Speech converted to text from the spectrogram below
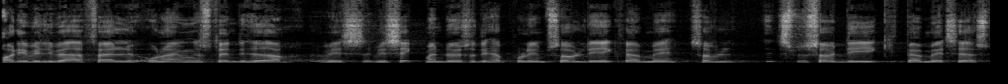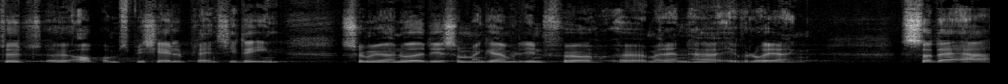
Og det vil i hvert fald under ingen omstændigheder, hvis, hvis ikke man løser det her problem, så vil det ikke være med, så vil, så vil det ikke være med til at støtte øh, op om specialeplansideen, som jo er noget af det, som man gerne vil indføre øh, med den her evaluering. Så der er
